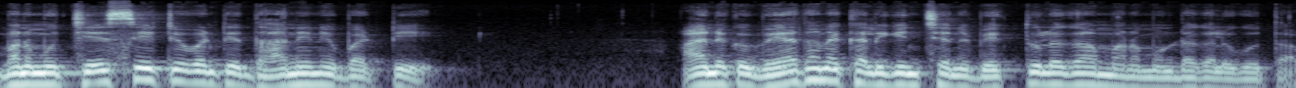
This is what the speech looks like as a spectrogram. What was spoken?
మనము చేసేటువంటి దానిని బట్టి ఆయనకు వేదన కలిగించిన వ్యక్తులుగా మనం ఉండగలుగుతాం.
